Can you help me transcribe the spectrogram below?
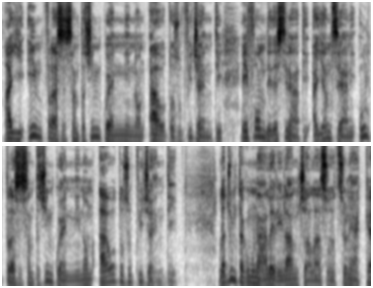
agli infra 65 anni non autosufficienti e i fondi destinati agli anziani ultra 65 anni non autosufficienti. La giunta comunale, rilancia l'associazione H,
